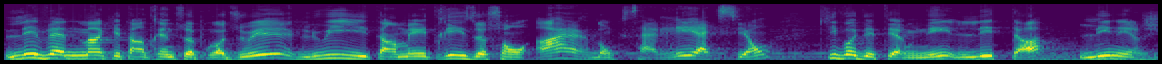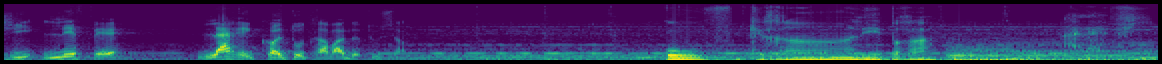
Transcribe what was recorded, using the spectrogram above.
L'événement qui est en train de se produire, lui, il est en maîtrise de son air, donc sa réaction, qui va déterminer l'état, l'énergie, l'effet, la récolte au travers de tout ça. Ouvre grand les bras à la vie.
